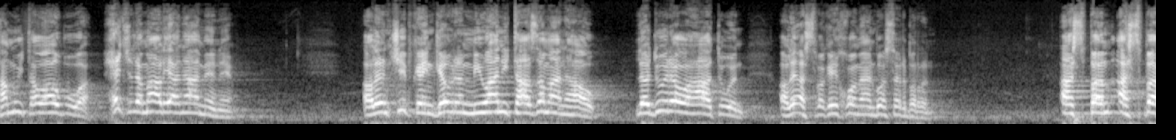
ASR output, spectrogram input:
هەمووی تەواو بووە حچ لە ماڵیان نامێنێ ئەڵێن چی بکەین گەورم میوانی تازەمان هاو لە دوورەوە هاتوون ئەڵێ ئەسپەکەی خۆمیان بۆ سەر بڕن ئەسپەم ئەسپە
